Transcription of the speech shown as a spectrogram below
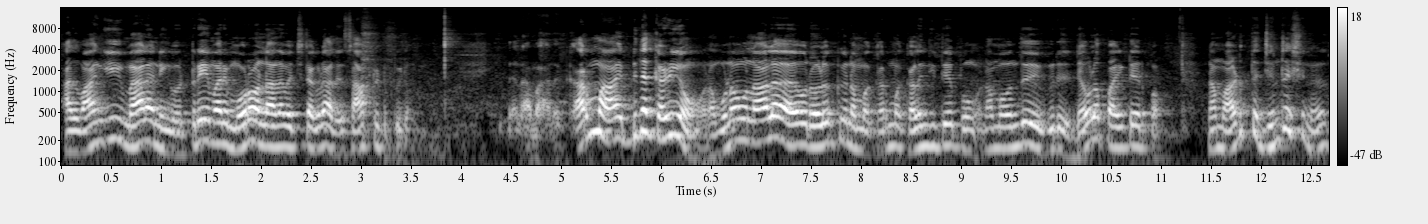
அது வாங்கி மேலே நீங்கள் ஒரு ட்ரே மாதிரி முறம் இல்லாத வச்சுட்டா கூட அது சாப்பிட்டுட்டு போயிடும். நம்ம அது கர்மா இப்படி தான் கழியும். நம்ம உணவுனால ஓரளவுக்கு நம்ம கர்மா கழிஞ்சிட்டே போகும். நம்ம வந்து விரு டெவலப் ஆகிட்டே இருப்போம். நம்ம அடுத்த ஜென்ரேஷனு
